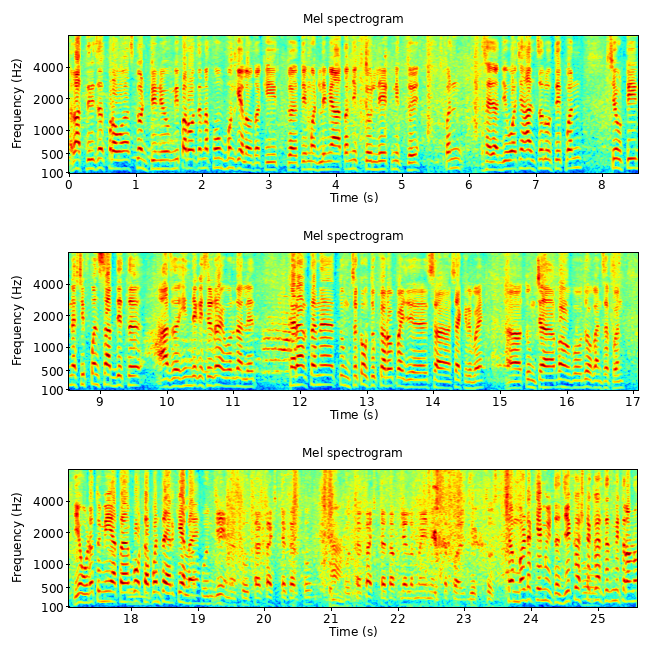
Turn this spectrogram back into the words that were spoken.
रात्रीचा प्रवास कंटिन्यू मी परवा त्यांना फोन पण केला होता की क- ते म्हटले मी आता निघतोय लेट निघतोय. पण स- जीवाची हालचाल होते पण शेवटी नशीब पण साथ देतं. आज हिंद केसरी ड्रायव्हर झालेत. खऱ्या अर्थानं तुमचं कौतुक करावं पाहिजे शा शाकीरबाई. तुमच्या भाऊ भाऊ दोघांचं पण. एवढं तुम्ही आता गोटा पण तयार केलाय. आपण जे आहे ना स्वतः कष्ट करतो. हा. स्वतः कष्टात आपल्याला मेहनतचं फळ भेटतो शंभर टक्के मिळतं. जे कष्ट करतात मित्रांनो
